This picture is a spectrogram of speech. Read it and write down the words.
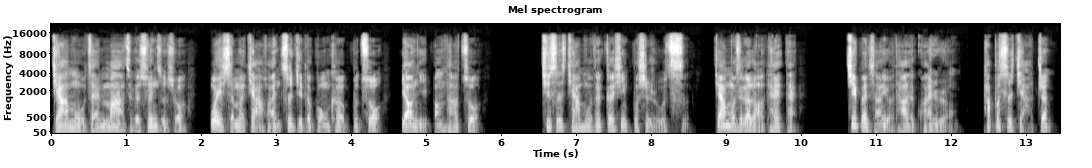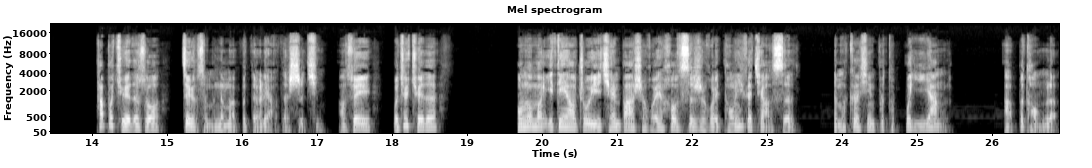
贾母在骂这个孙子说：“为什么贾环自己的功课不做，要你帮他做？”其实贾母的个性不是如此。贾母这个老太太，基本上有她的宽容，她不是贾政。她不觉得说这有什么那么不得了的事情啊，所以我就觉得《红楼梦》一定要注意前八十回、后四十回同一个角色怎么个性不同不一样了啊，不同了。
